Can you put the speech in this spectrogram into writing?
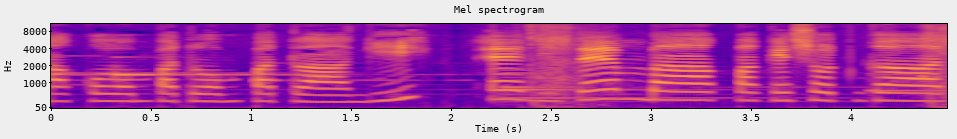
Aku lompat-lompat lagi. Eh ditembak pakai shotgun.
